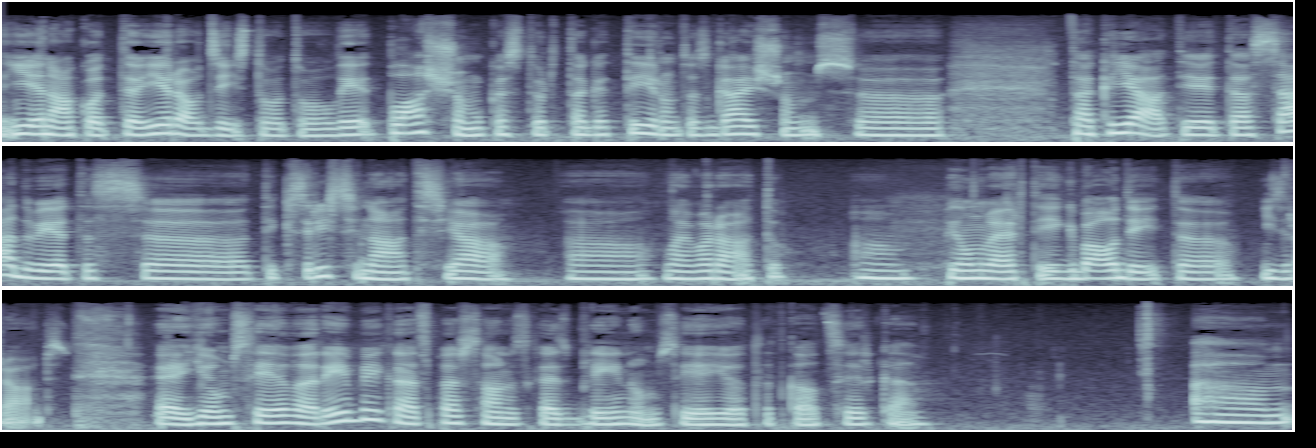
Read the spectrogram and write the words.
ienākot, ieraudzīs to, to lietu plašumu, kas tur tagad ir un tas gaišums. Tā ka jā, tie, tās sēdvietas tiks risinātas, jā, lai varētu um, pilnvērtīgi baudīt uh, izrādes. E, jums sieva arī bija kāds personiskais brīnums, ieejot atkal cirkā? Um,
